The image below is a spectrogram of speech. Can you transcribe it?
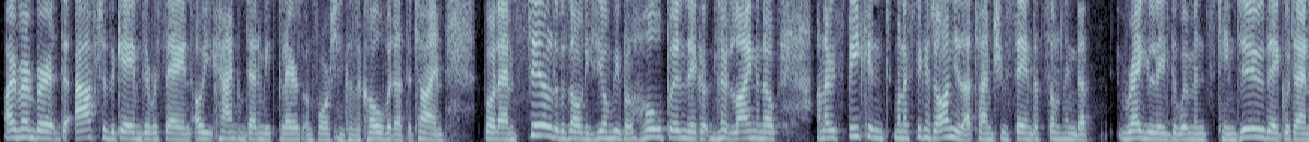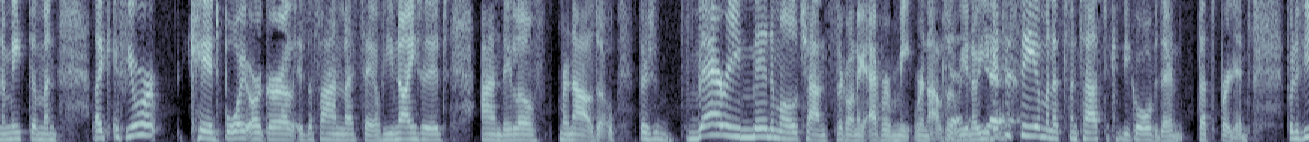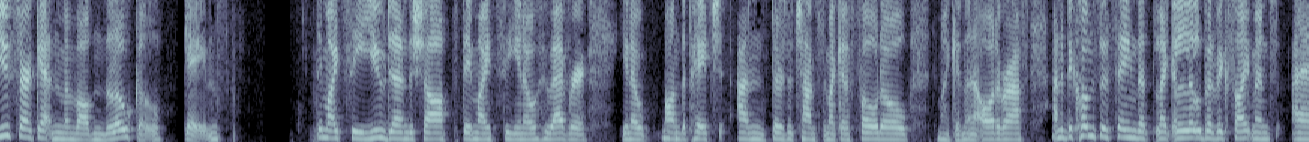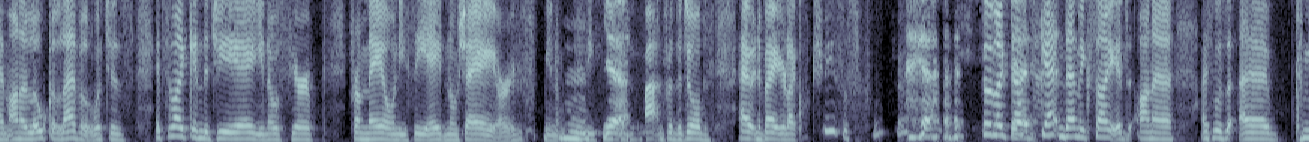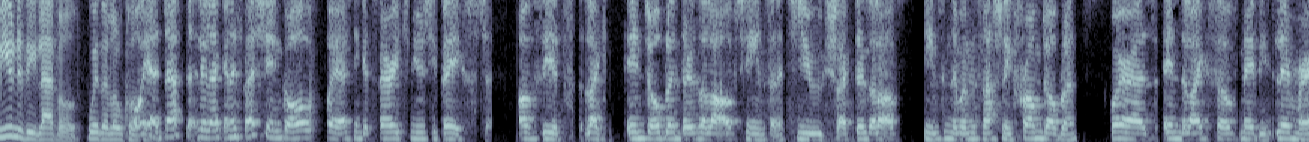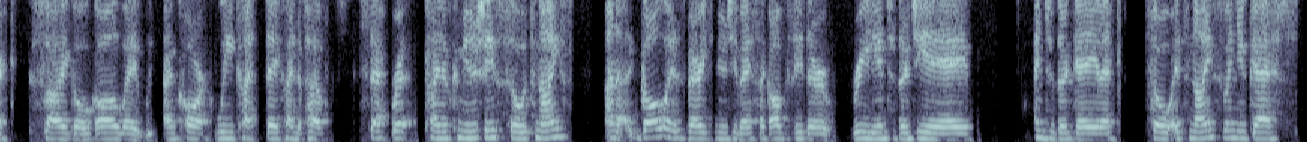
I remember the, after the game, they were saying, "Oh, you can't come down and meet the players, unfortunately, because of COVID at the time." But um, still, there was all these young people hoping they got they're lining up. And I was speaking when I was speaking to Áine that time, she was saying that's something that regularly the women's team do. They go down and meet them, and like if your kid, boy or girl, is a fan, let's say, of United and they love Ronaldo, there's very minimal chance they're going to ever meet Ronaldo. Yeah, you know, you yeah. get to see him, and it's fantastic if you go over there, and that's brilliant. But if you start getting them involved in the local games they might see you down the shop. They might see, you know, whoever, you know, on the pitch and there's a chance they might get a photo, they might get an autograph. And it becomes this thing that like a little bit of excitement um, on a local level, which is, it's like in the GAA, you know, if you're from Mayo and you see Aidan O'Shea or, if, you know, mm, see yeah. Matting for the Dubs out and about, you're like, oh, Jesus. Yeah. So like that's yeah. getting them excited on a, I suppose, a community level with a local Oh team. yeah, definitely. Like, and especially in Galway, I think it's very community based obviously it's like in Dublin there's a lot of teams and it's huge. Like there's a lot of teams in the women's national league from Dublin. Whereas in the likes of maybe Limerick, Sligo, Galway, and Cork, we kind they kind of have separate kind of communities. So it's nice. And uh, Galway is very community based. Like obviously they're really into their GAA, into their Gaelic. So it's nice when you get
